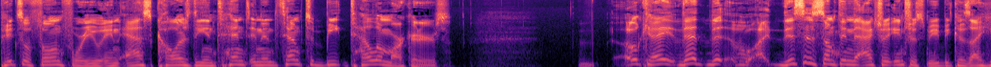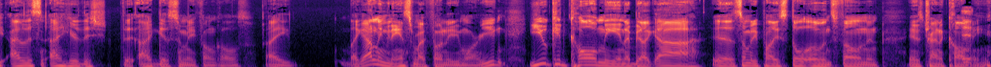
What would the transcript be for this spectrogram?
Pixel phone for you and ask callers the intent in an attempt to beat telemarketers. Okay, that, that this is something that actually interests me because I I listen I hear this I get so many phone calls. I like I don't even answer my phone anymore. You you could call me and I'd be like, "Ah, yeah, somebody probably stole Owen's phone and, and is trying to call me."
